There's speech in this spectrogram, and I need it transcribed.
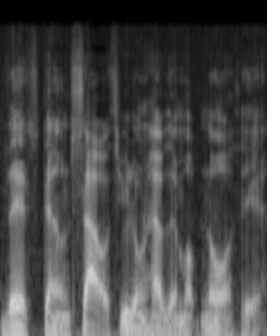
that's down south. You don't have them up north here.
